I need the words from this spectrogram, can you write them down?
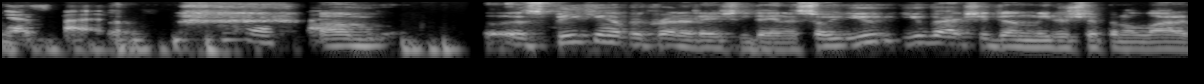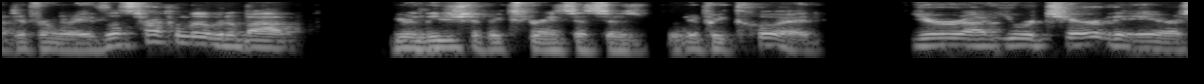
yes, but. Yes, but. Um, speaking of accreditation, Dana, so you you've actually done leadership in a lot of different ways. Let's talk a little bit about your leadership experiences, if we could. You're uh, you were chair of the ARC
